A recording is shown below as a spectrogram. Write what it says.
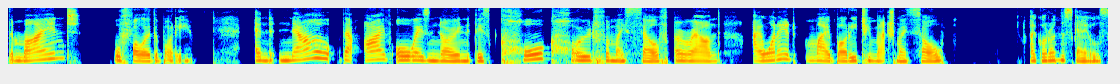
The mind will follow the body. And now that I've always known this core code for myself around, I wanted my body to match my soul. I got on the scales,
